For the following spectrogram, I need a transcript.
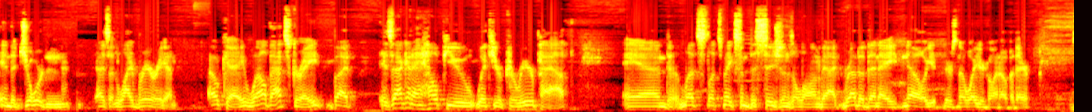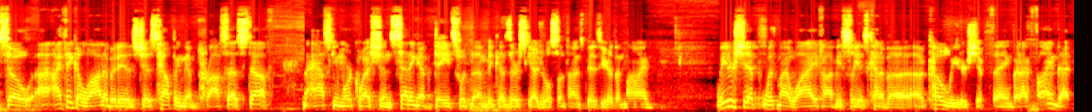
in the Jordan as a librarian. Okay, well, that's great, but is that going to help you with your career path? And let's let's make some decisions along that rather than a no you, there's no way you're going over there. So I, I, think a lot of it is just helping them process stuff asking more questions setting up dates with them because their schedule is sometimes busier than mine. Leadership with my wife obviously is kind of a, a co-leadership thing but i find that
